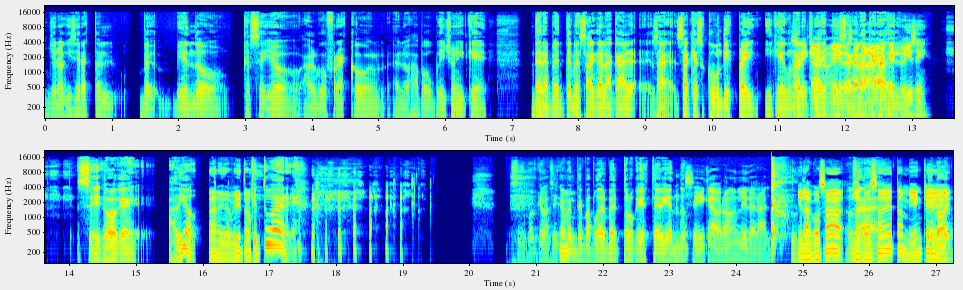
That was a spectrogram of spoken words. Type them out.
Yo no quisiera estar viendo, qué sé yo, algo fresco en, en los Apple Vision y que de repente me salga la cara... O sea, o sea, que eso es como un display y que una Sí, vez que el cabrón, y display que te salga la cara de... Pierluisi. Sí, como que... Adiós, Dani, Devito. ¿quién tú eres? sí, porque básicamente él va a poder ver todo lo que yo esté viendo. Sí, cabrón, literal. Y la cosa, O la sea, cosa es también que Él va, a ver,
